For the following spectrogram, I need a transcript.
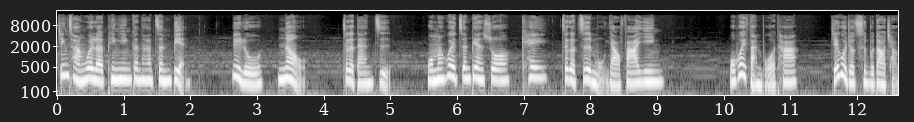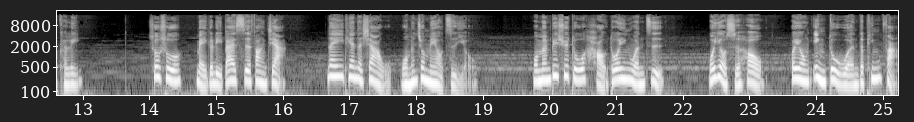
经常为了拼音跟他争辩。例如 “no” 这个单字，我们会争辩说 “k” 这个字母要发音。我会反驳他，结果就吃不到巧克力。叔叔每个礼拜四放假，那一天的下午我们就没有自由，我们必须读好多英文字。我有时候会用印度文的拼法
